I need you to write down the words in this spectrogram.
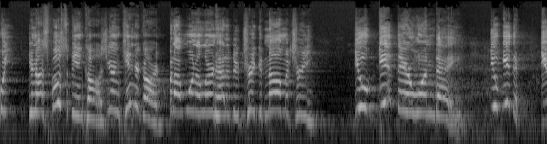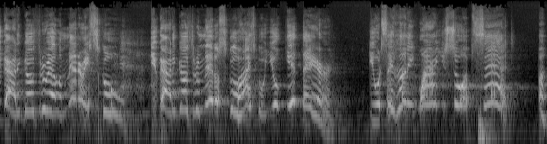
Well, you're not supposed to be in college. You're in kindergarten, but I want to learn how to do trigonometry. You'll get there one day. You'll get there. You got to go through elementary school. You got to go through middle school, high school. You'll get there. You would say, honey, why are you so upset? Uh,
